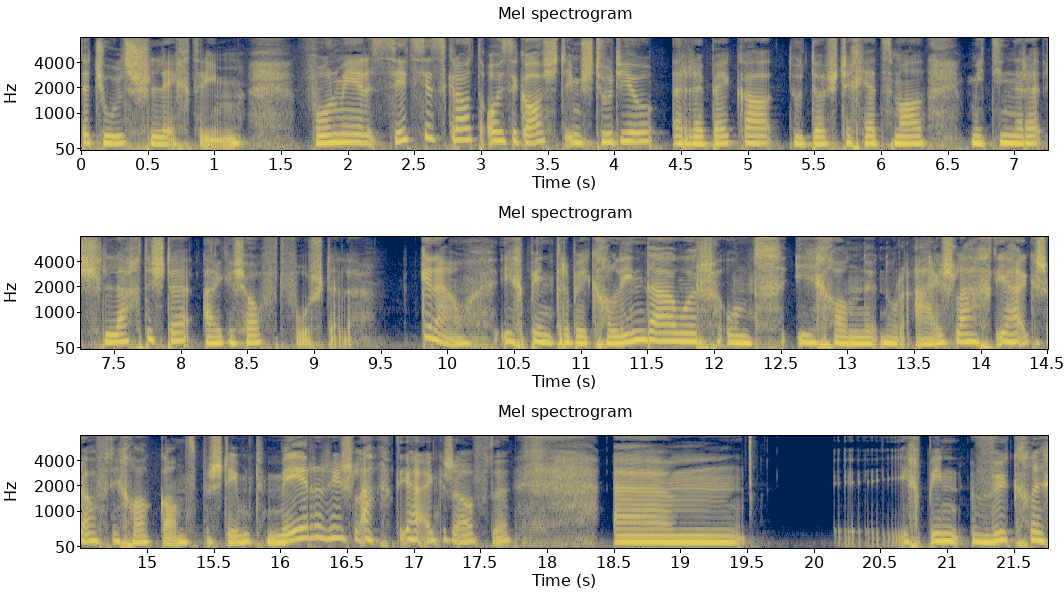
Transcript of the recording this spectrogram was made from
der Jules Schlechtrim. Vor mir sitzt jetzt gerade unser Gast im Studio, Rebecca. Du darfst dich jetzt mal mit deiner schlechtesten Eigenschaft vorstellen. Genau, ich bin Rebecca Lindauer und ich habe nicht nur eine schlechte Eigenschaft, ich habe ganz bestimmt mehrere schlechte Eigenschaften. Ähm, ich bin wirklich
